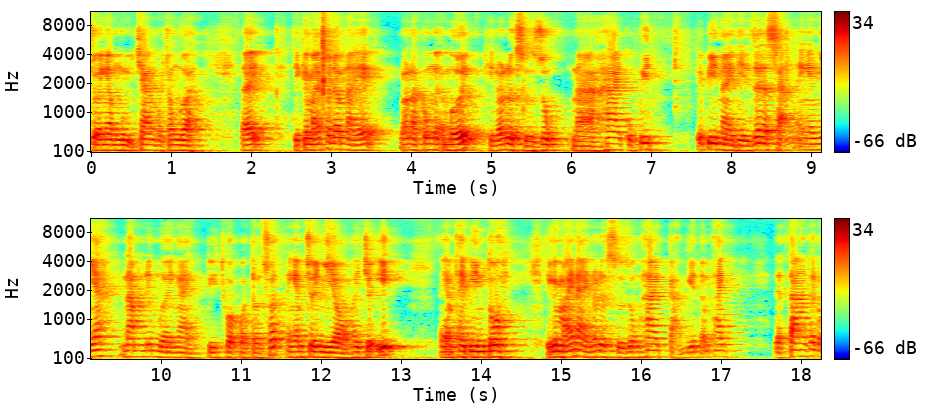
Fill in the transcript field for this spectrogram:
cho anh em ngụy trang vào trong người. Đấy thì cái máy phân âm này ấy, nó là công nghệ mới thì nó được sử dụng là hai cục pin cái pin này thì rất là sẵn, anh em nhé. 5 đến 10 ngày, tùy thuộc vào tần suất. Anh em chơi nhiều hay chơi ít, anh em thay pin tôi. Thì cái máy này nó được sử dụng hai cảm biến âm thanh để tăng cái độ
